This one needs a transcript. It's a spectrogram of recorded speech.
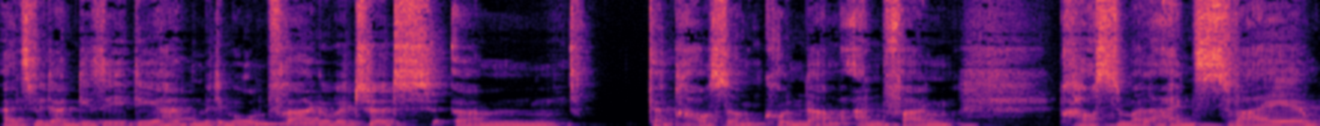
als wir dann diese Idee hatten mit dem Umfrage-Widget, ähm, dann brauchst du im Grunde am Anfang, brauchst du mal eins, zwei,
